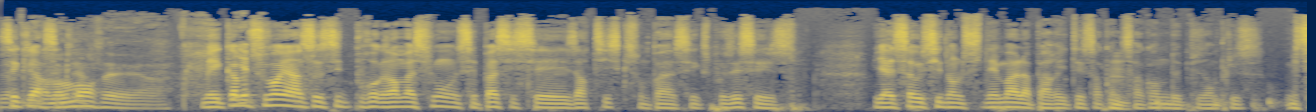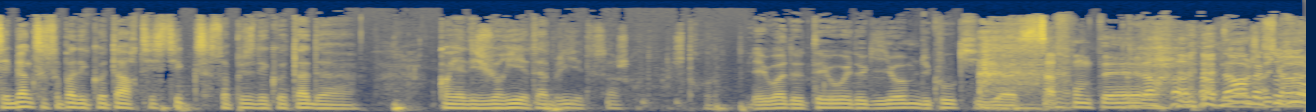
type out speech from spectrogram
C'est clair, moment, euh, Mais comme Yep. souvent, il y a un souci de programmation, on ne sait pas si ces artistes qui sont pas assez exposés, c'est. Il y a ça aussi dans le cinéma, la parité 50-50 de plus en plus. Mais c'est bien que ce soit pas des quotas artistiques, que ce soit plus des quotas de. Quand il y a des jurys établis et tout ça, je, je trouve. Les voix de Théo et de Guillaume, du coup, qui euh, s'affrontaient. Non, mais je surtout trouve,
